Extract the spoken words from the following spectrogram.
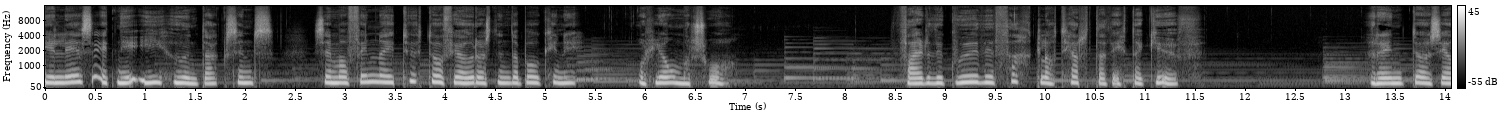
Ég les einni íhugun dagsins sem á finna í 24. stundabókinni og hljómar svo. Færðu Guði þakklátt hjarta þitt að gjöf. Reyndu að sjá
